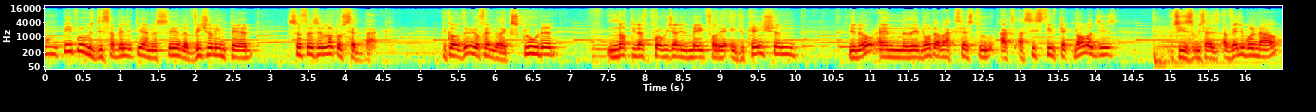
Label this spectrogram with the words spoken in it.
Among people with disability, I must say the visually impaired suffers a lot of setback because very often they're excluded, not enough provision is made for their education, you know, and they don't have access to assistive technologies, which is, which is available now.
